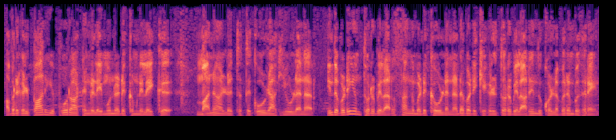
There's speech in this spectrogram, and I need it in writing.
அவர்கள் பாரிய போராட்டங்களை முன்னெடுக்கும் நிலைக்கு மன அழுத்தத்துக்கு உள்ளாகியுள்ளனர். இந்த விடயம் தொடர்பில் அரசாங்கம் எடுக்க உள்ள நடவடிக்கைகள் தொடர்பில் அறிந்து கொள்ள விரும்புகிறேன்.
